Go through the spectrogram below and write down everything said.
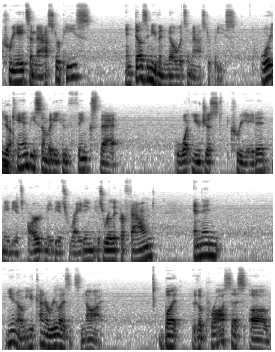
creates a masterpiece and doesn't even know it's a masterpiece. Or you Yeah. can be somebody who thinks that what you just created, maybe it's art, maybe it's writing, is really profound. And then, you know, you kind of realize it's not. But the process of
